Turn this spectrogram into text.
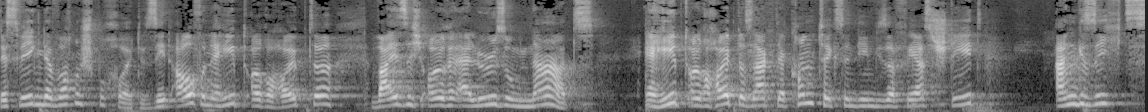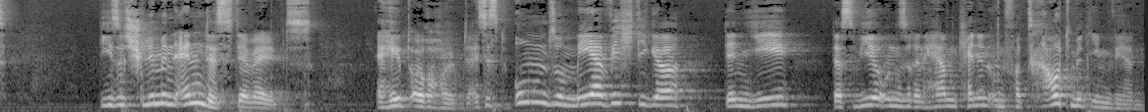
Deswegen der Wochenspruch heute. Seht auf und erhebt eure Häupter, weil sich eure Erlösung naht. Erhebt eure Häupter, sagt der Kontext, in dem dieser Vers steht, angesichts dieses schlimmen Endes der Welt. Erhebt eure Häupter. Es ist umso mehr wichtiger denn je, dass wir unseren Herrn kennen und vertraut mit ihm werden.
